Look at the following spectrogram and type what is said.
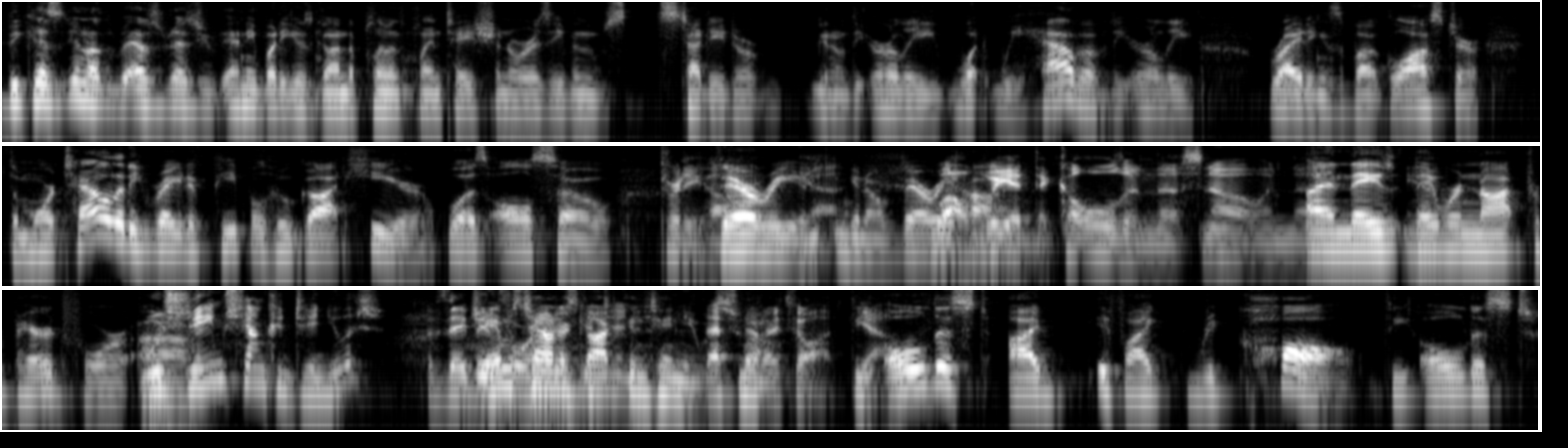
because you know as, as you, anybody who's gone to Plymouth Plantation or has even studied or you know the early what we have of the early writings about Gloucester, the mortality rate of people who got here was also pretty high, very yeah. you know very well. high. We had the cold and the snow and the, and they yeah. they were not prepared for. Was uh, Jamestown continuous? Have they Jamestown is not continuous. That's no. what I thought. The yeah. oldest, I if I recall, the oldest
